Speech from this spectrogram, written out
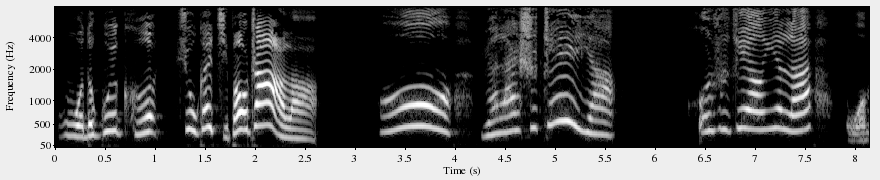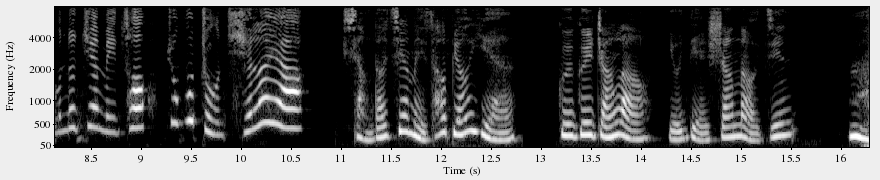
我的龟壳就该挤爆炸了。哦，原来是这样。可是这样一来，我们的健美操就不整齐了呀。想到健美操表演，龟龟长老有点伤脑筋。嗯，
